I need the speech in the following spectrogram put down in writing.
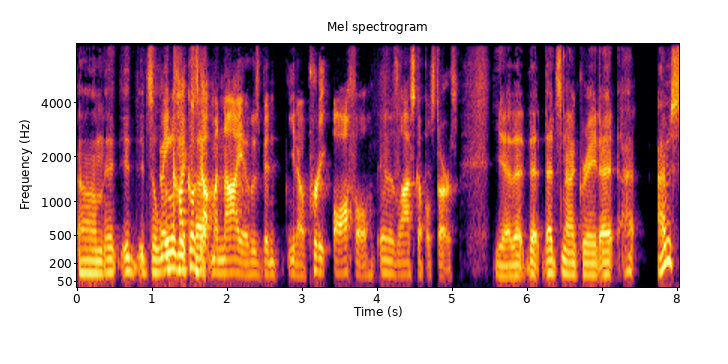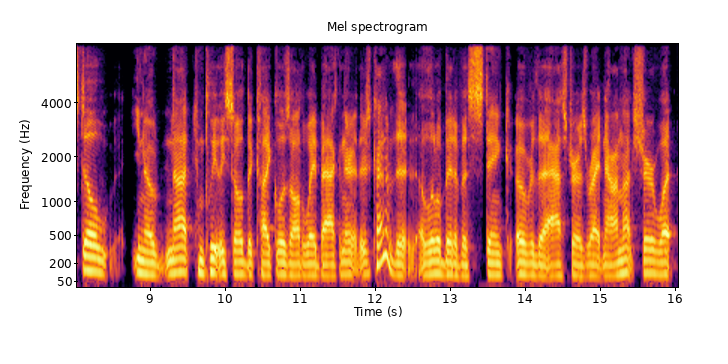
Um, it, it, it's a I little. Mean, Keuchel's t- got Manaea, who's been you know pretty awful in his last couple stars. Yeah, that, that that's not great. I, I I'm still, you know, not completely sold that Keuchel is all the way back, and there, there's kind of the, a little bit of a stink over the Astros right now. I'm not sure what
